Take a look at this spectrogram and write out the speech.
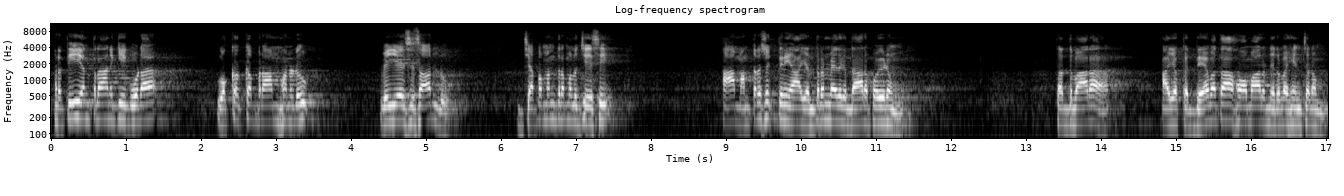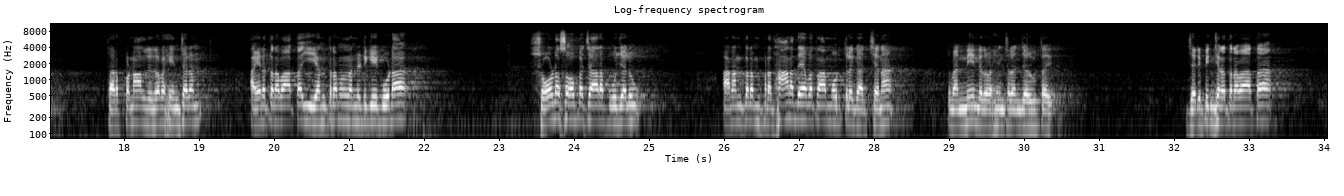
ప్రతి యంత్రానికి కూడా ఒక్కొక్క బ్రాహ్మణుడు వెయ్యేసి సార్లు జపమంత్రములు చేసి ఆ మంత్రశక్తిని ఆ యంత్రం మీదకి దారపోయడం తద్వారా ఆ యొక్క దేవతా హోమాలు నిర్వహించడం తర్పణాలు నిర్వహించడం. అయిన తర్వాత ఈ యంత్రములన్నిటికీ కూడా షోడశోపచార పూజలు అనంతరం ప్రధాన దేవతామూర్తులకు అర్చన ఇవన్నీ నిర్వహించడం జరుగుతాయి. జరిపించిన తర్వాత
